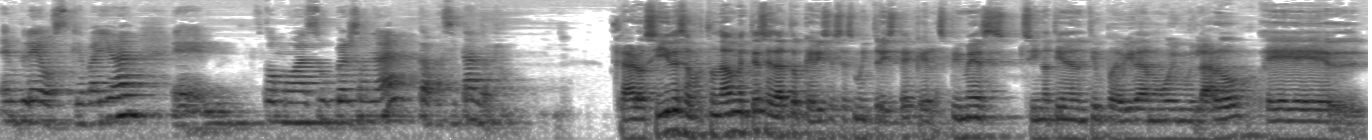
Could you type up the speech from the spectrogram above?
empleos, que vayan eh, como a su personal capacitándolo. Claro, sí, desafortunadamente ese dato que dices es muy triste, que las pymes si no tienen un tiempo de vida muy, muy largo. Eh,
